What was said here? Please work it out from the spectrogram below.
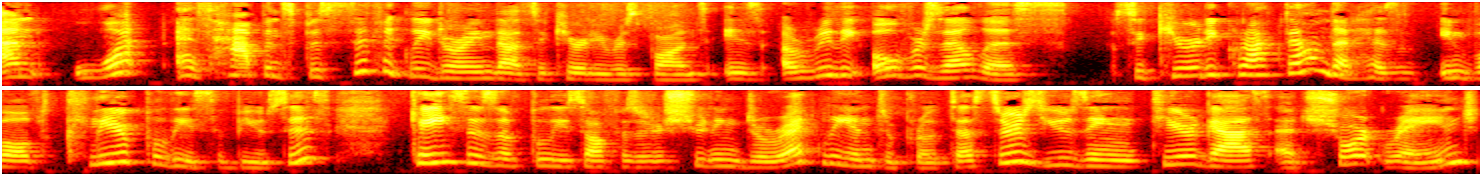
And what has happened specifically during that security response is a really overzealous security crackdown that has involved clear police abuses, cases of police officers shooting directly into protesters, using tear gas at short range,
